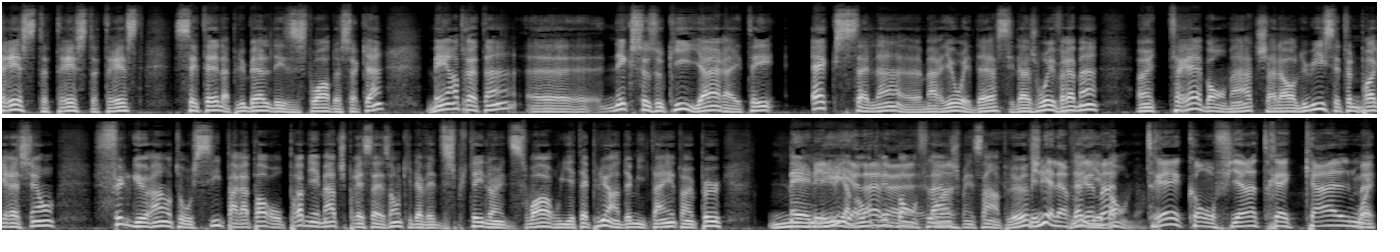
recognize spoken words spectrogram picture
triste, triste, triste. C'était la plus belle des histoires de ce camp. Mais entre-temps, euh, Nick Suzuki, hier, a été excellent, euh, Mario Edes. Il a joué vraiment un très bon match. Alors lui, c'est une progression fulgurante aussi par rapport au premier match pré-saison qu'il avait disputé lundi soir où il était plus en demi-teinte, un peu mais lui, il a, montré de bons flashs, mais sans plus. Mais lui, il a l'air vraiment très confiant, très calme.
